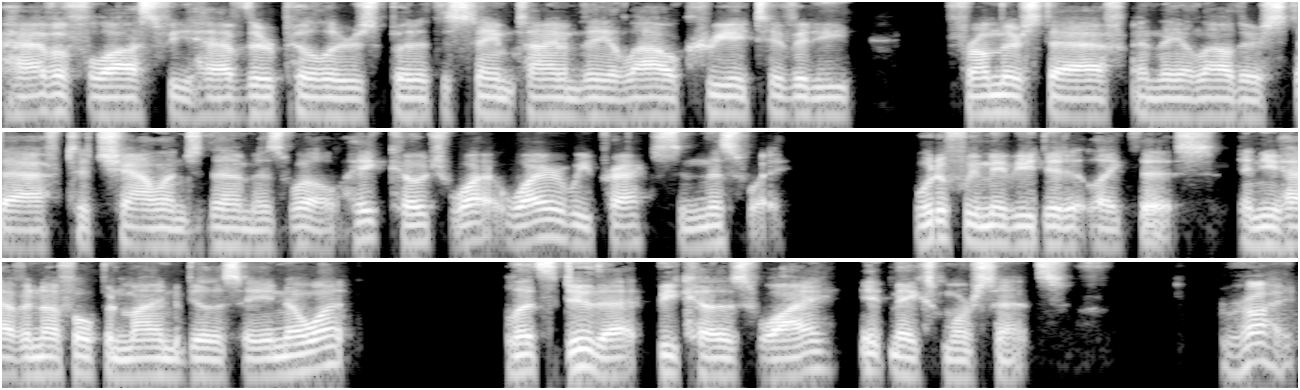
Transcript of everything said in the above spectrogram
have a philosophy have their pillars but at the same time they allow creativity from their staff and they allow their staff to challenge them as well. Hey, coach, why, why are we practicing this way? What if we maybe did it like this? And you have enough open mind to be able to say, you know what? Let's do that because why? It makes more sense. Right.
